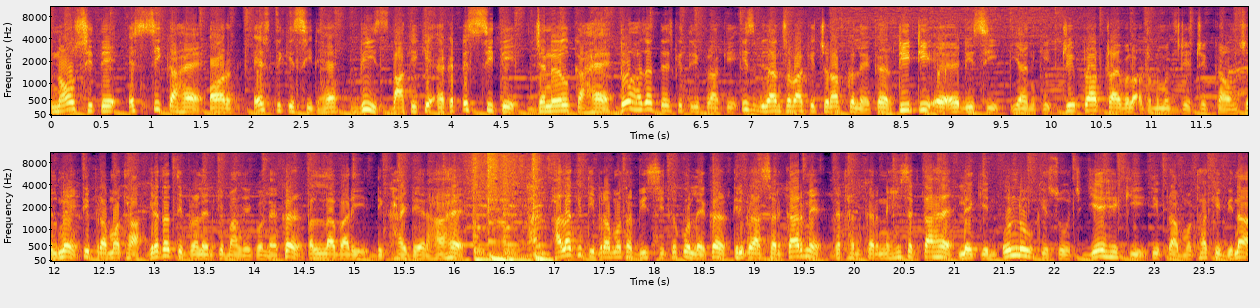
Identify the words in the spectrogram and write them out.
नौ सीटें एससी का है और एसटी की सीट है 20 बाकी के इकतीस सीटें जनरल का है। 2023 की त्रिपुरा की इस विधानसभा की चुनाव को लेकर टीटीएडीसी यानी कि Tripura tribal autonomous district council में त्रिपुरा मोथा, ग्रेटर त्रिपुरा लैंड की मांगे को लेकर पल्लाबारी दिखाई दे रहा है। हालाँकि त्रिपुरा मोथा 20 सीटों को लेकर त्रिपुरा सरकार में गठन कर नहीं सकता है, लेकिन उन लोगों की सोच ये है कि त्रिपुरा मोथा के बिना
